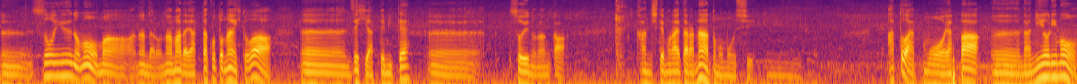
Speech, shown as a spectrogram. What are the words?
うん、そういうのもまあなんだろうなまだやったことない人は、えー、ぜひやってみて、えー、そういうのなんか感じてもらえたらなとも思うし。あとはもうやっぱうん何よりも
